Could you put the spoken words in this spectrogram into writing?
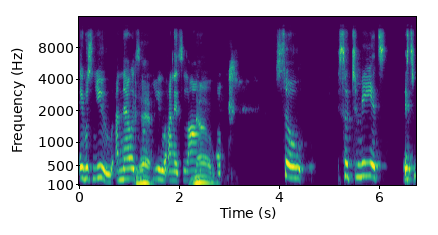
It was new, and now it's yeah. not new, and it's long. No. So, so to me, it's it's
